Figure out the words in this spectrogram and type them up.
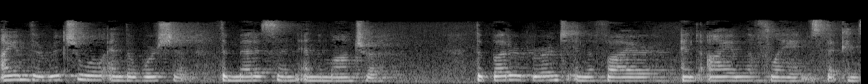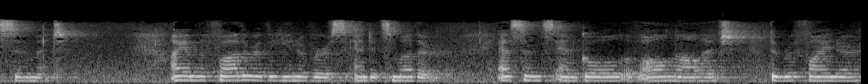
I am the ritual and the worship, the medicine and the mantra, the butter burnt in the fire, and I am the flames that consume it. I am the Father of the universe and its mother, essence and goal of all knowledge, the refiner,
